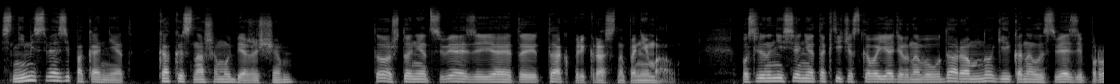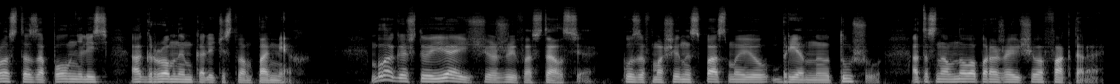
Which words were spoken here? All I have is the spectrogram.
С ними связи пока нет, как и с нашим убежищем. То, что нет связи, я это и так прекрасно понимал. После нанесения тактического ядерного удара многие каналы связи просто заполнились огромным количеством помех. Благо, что я еще жив остался. Кузов машины спас мою бренную тушу от основного поражающего фактора.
